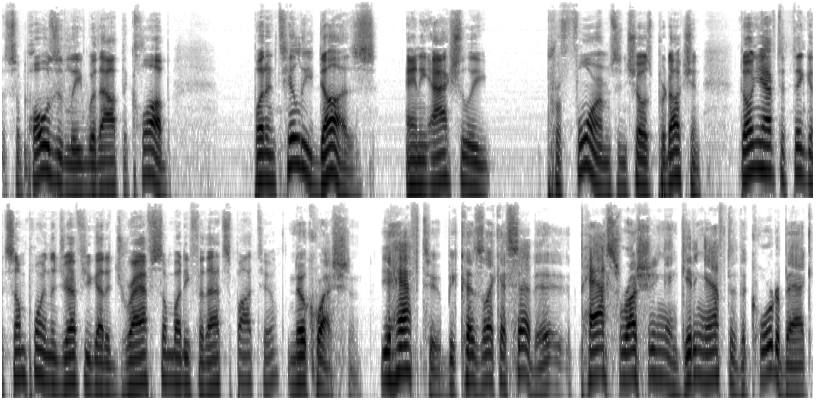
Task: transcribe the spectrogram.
supposedly without the club, but until he does and he actually performs and shows production, don't you have to think at some point in the draft you got to draft somebody for that spot too? No question. You have to because, like I said, uh, pass rushing and getting after the quarterback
